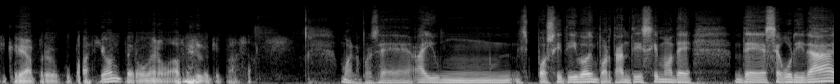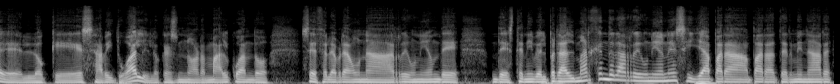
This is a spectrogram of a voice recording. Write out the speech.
si crea preocupación, pero bueno, a ver lo que pasa bueno, pues eh, hay un dispositivo importantísimo de, seguridad, eh, lo que es habitual y lo que es normal cuando se celebra una reunión de, este nivel. Pero al margen de las reuniones, y ya para, terminar,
